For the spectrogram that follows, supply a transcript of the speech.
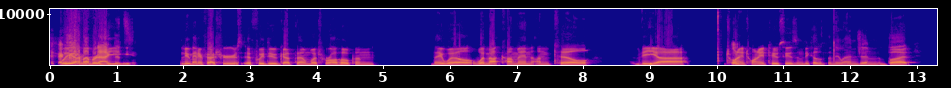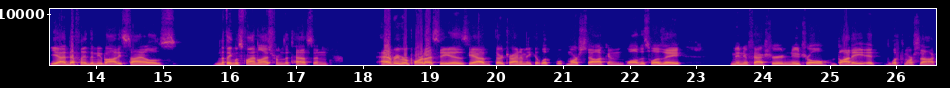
there. well, you gotta remember the new manufacturers, if we do get them, which we're all hoping they will, would not come in until the uh, 2022 season because of the new engine. But yeah, definitely the new body styles. Nothing was finalized from the test, and every report I see is yeah, they're trying to make it look more stock. And while this was a manufacturer neutral body, it looked more stock.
